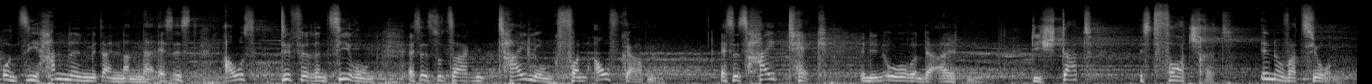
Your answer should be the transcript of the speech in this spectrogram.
und sie handeln miteinander. Es ist Ausdifferenzierung, es ist sozusagen Teilung von Aufgaben. Es ist Hightech in den Ohren der Alten. Die Stadt ist Fortschritt, Innovation.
